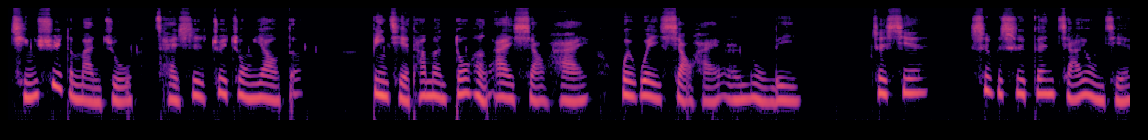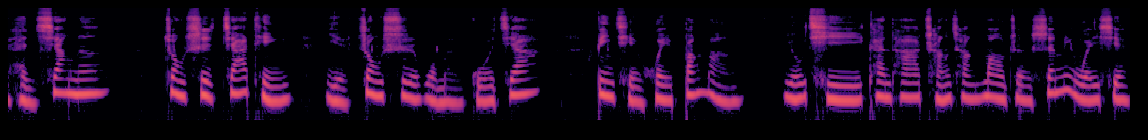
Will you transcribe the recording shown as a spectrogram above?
情绪的满足才是最重要的。并且他们都很爱小孩，会为小孩而努力。这些是不是跟贾永杰很像呢？重视家庭，也重视我们国家，并且会帮忙。尤其看他常常冒着生命危险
